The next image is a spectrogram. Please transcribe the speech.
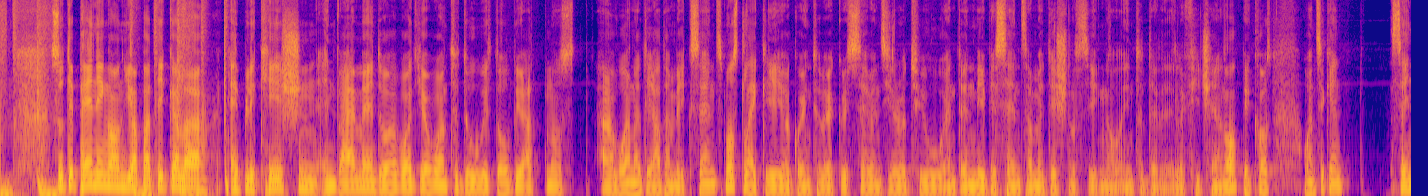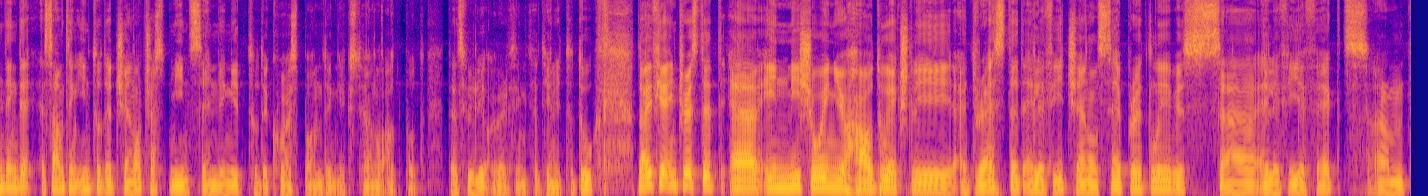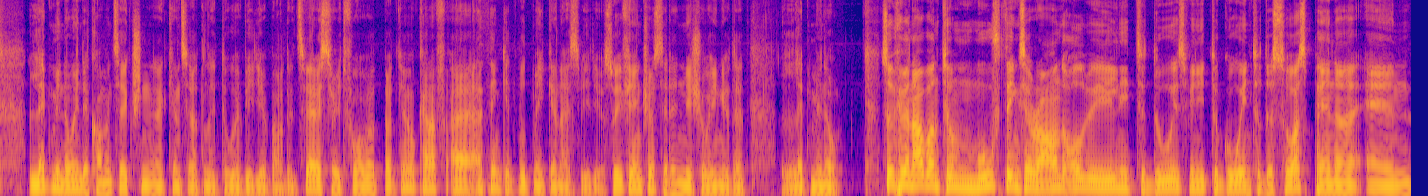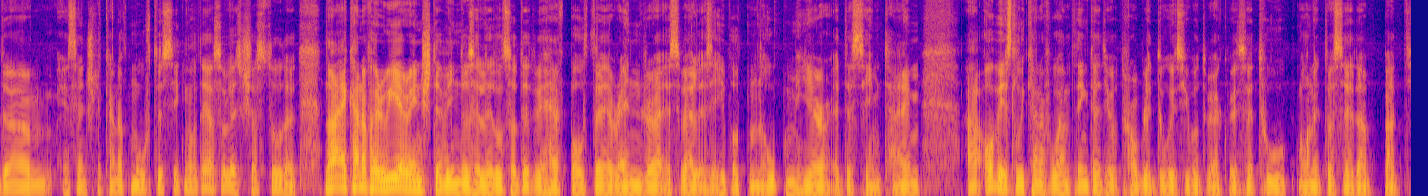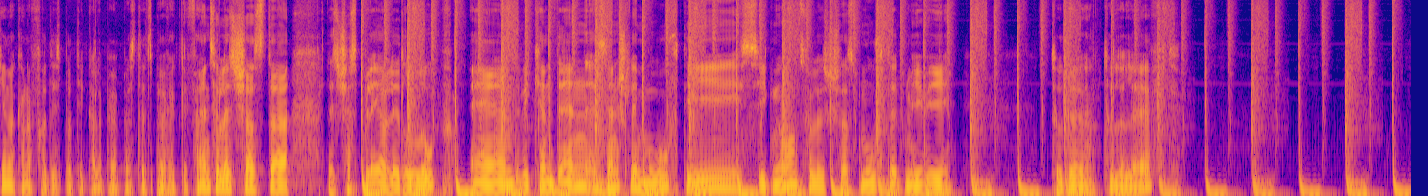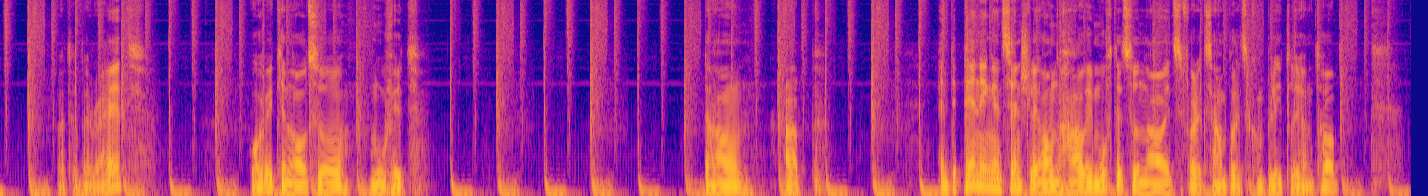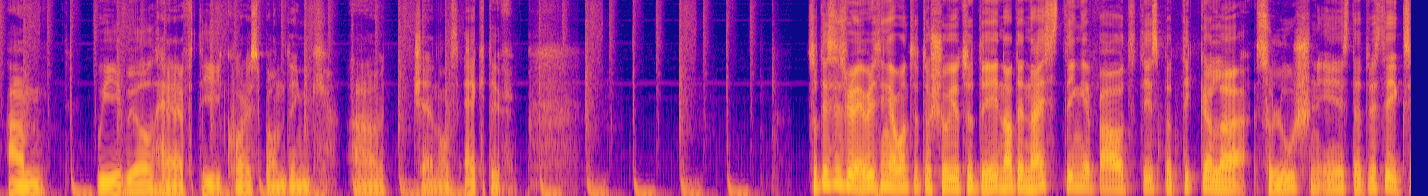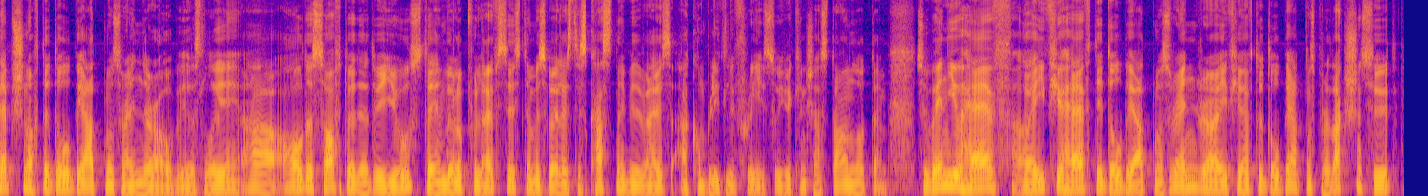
So depending on your particular application environment or what you want to do with Dolby Atmos, uh, one or the other makes sense. Most likely you're going to work with 702 and then maybe send some additional signal into the LFE channel because once again, sending the, something into the channel just means sending it to the corresponding external output. That's really everything that you need to do. Now, if you're interested uh, in me showing you how to actually address that LFE channel separately with uh, LFE effects, um, let me know in the comment section. I can certainly do a video about it. It's very straightforward, but you know, kind of, I, I think it would make a nice video. So if you're interested in me showing you that, let me know. So if you now want to move things around, all we really need to do is we need to go into the source panner and um, essentially kind of move the signal there. So let's just do that. Now I kind of rearrange the windows a little so that we have both the renderer as well as Ableton open here at the same time. Uh, obviously, kind of one thing that you would probably do is you would work with a two monitor setup, but you know, kind of for this particular purpose, that's perfectly fine. So let's just uh, let's just play a little loop, and we can then essentially move the signal. So let's just move that maybe to the to the left. Or to the right. Or we can also move it down up. And depending essentially on how we moved it so now it's for example it's completely on top um, we will have the corresponding uh, channels active. So this is really everything I wanted to show you today. Now the nice thing about this particular solution is that with the exception of the Dolby Atmos renderer obviously, uh, all the software that we use, the Envelop for Live system as well as this custom device are completely free. So you can just download them. So when you have, uh, if you have the Dolby Atmos renderer, if you have the Dolby Atmos production suite,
